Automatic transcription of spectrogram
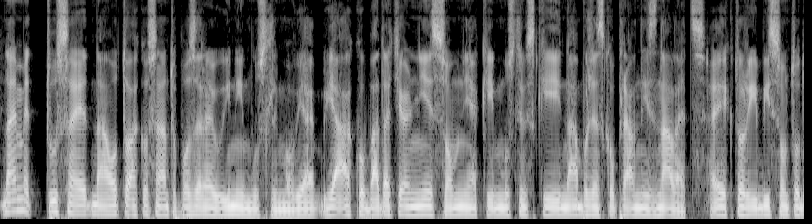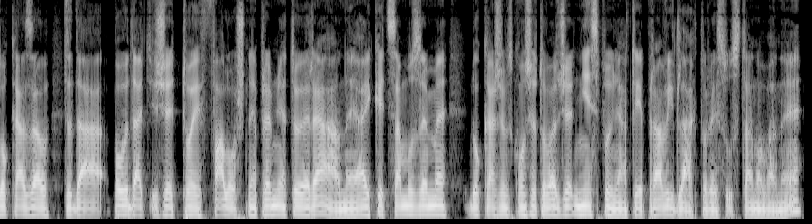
najmä tu sa jedná o to, ako sa na to pozerajú iní muslimovia. Ja ako badateľ nie som nejaký muslimský nábožensko-právny znalec, hej, ktorý by som to dokázal teda povedať, že to je falošné. Pre mňa to je reálne, aj keď samozrejme dokážem skonštatovať, že nesplňa tie pravidlá, ktoré sú stanovené.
